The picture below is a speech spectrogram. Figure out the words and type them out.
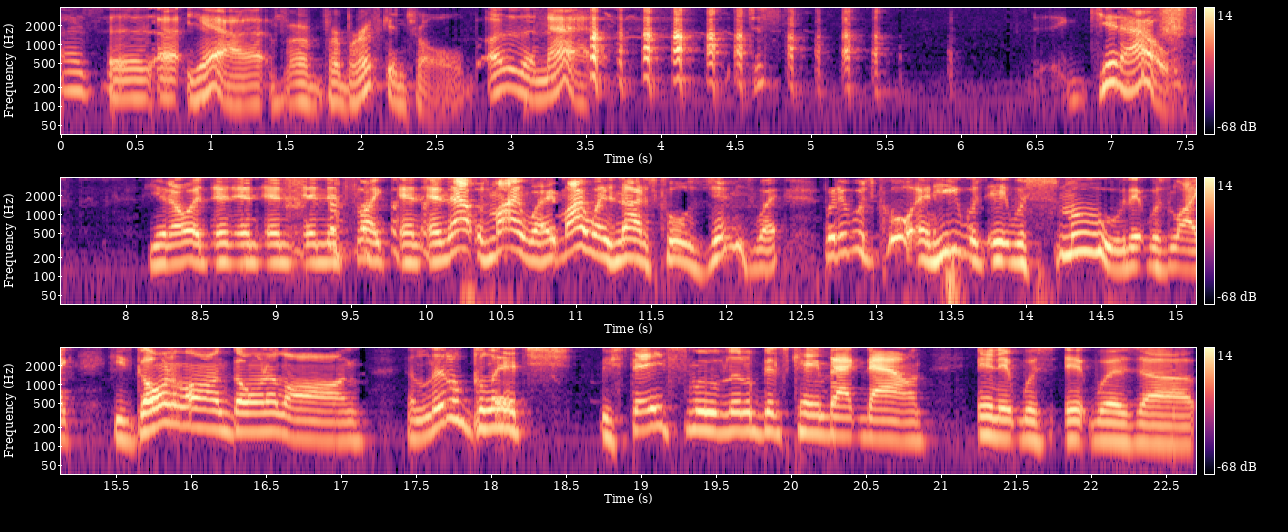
I said, uh, yeah, for, for birth control. Other than that, just get out. You know, and, and, and, and, it's like and, and that was my way. My way is not as cool as Jimmy's way, but it was cool. And he was it was smooth. It was like he's going along, going along. A little glitch. We stayed smooth, little glitch came back down, and it was it was uh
